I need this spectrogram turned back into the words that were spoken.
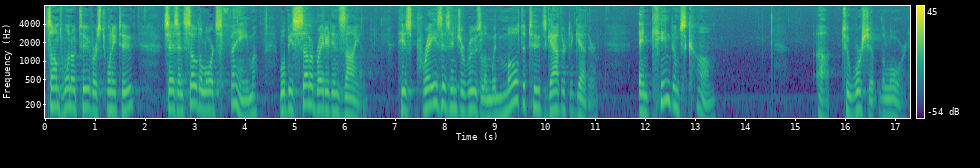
Psalms 102, verse 22 says, And so the Lord's fame will be celebrated in Zion, his praises in Jerusalem when multitudes gather together and kingdoms come uh, to worship the Lord.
